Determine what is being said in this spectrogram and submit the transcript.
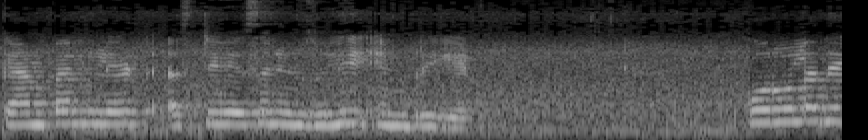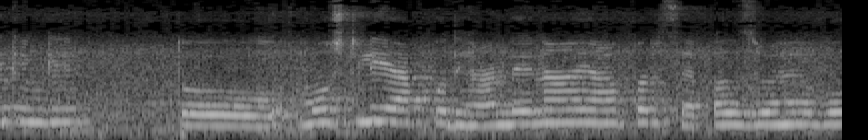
Campanulate aestivation usually imbricate corolla देखेंगे तो मोस्टली आपको ध्यान देना है यहाँ पर सेपल्स जो है वो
